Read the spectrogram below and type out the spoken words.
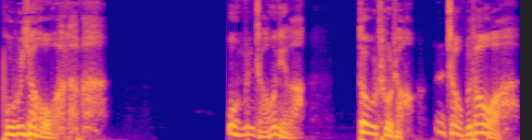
不要我了吗？我们找你了，到处找，找不到啊。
